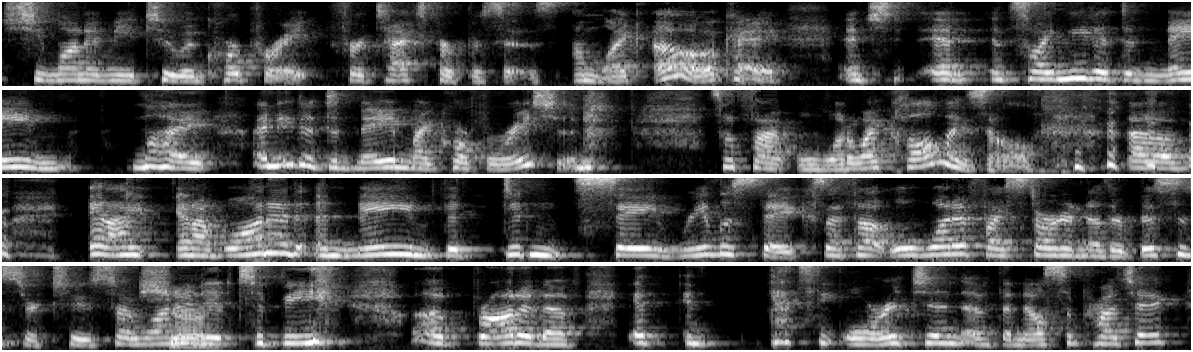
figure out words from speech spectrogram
she wanted me to incorporate for tax purposes. I'm like, oh, okay. And, she, and, and so I needed to name my, I needed to name my corporation. So I thought, well, what do I call myself? um, and I and I wanted a name that didn't say real estate because I thought, well, what if I start another business or two? So I wanted sure. it to be uh, broad enough. And, and that's the origin of the Nelson Project.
